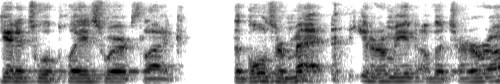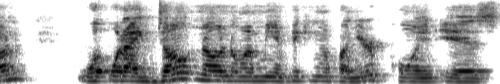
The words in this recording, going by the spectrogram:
get it to a place where it's like the goals are met, you know what I mean, of the turnaround. What what I don't know, Noemi, and picking up on your point is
